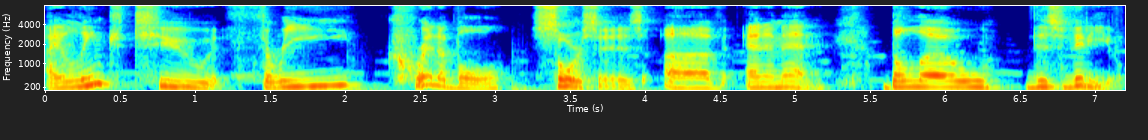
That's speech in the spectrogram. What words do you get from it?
I link to three credible sources of NMN below this video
